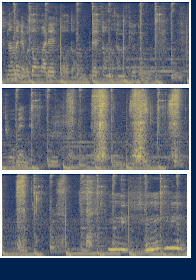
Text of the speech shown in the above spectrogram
ちなみにうどんは冷凍うどん冷凍の讃岐うどん。超便利。うん。うん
